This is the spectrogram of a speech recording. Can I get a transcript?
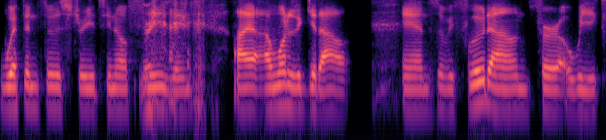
whipping through the streets, you know, freezing. I, I wanted to get out, and so we flew down for a week.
